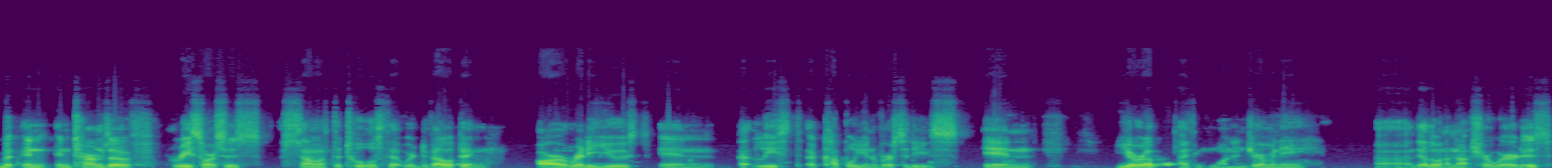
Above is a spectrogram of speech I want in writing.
But in in terms of resources, some of the tools that we're developing are already used in at least a couple universities in Europe. I think one in Germany, uh, the other one I'm not sure where it is.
